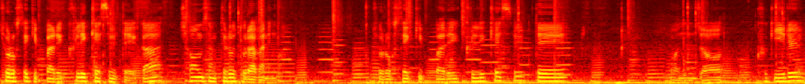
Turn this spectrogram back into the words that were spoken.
초록색 깃발을 클릭했을 때가 처음 상태로 돌아가는 거. 초록색 깃발을 클릭했을 때 먼저 크기를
